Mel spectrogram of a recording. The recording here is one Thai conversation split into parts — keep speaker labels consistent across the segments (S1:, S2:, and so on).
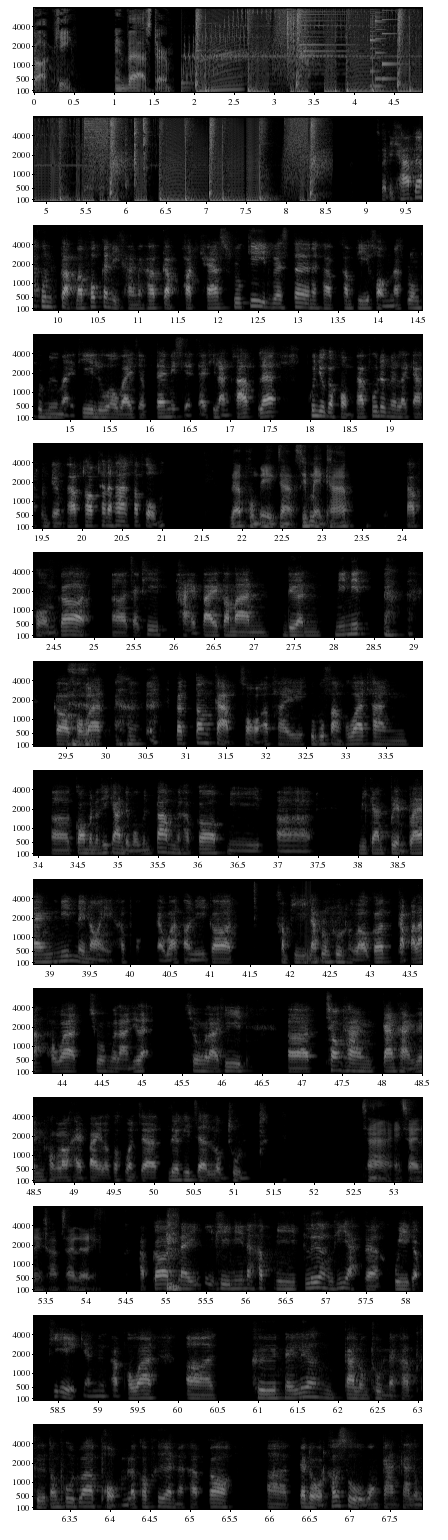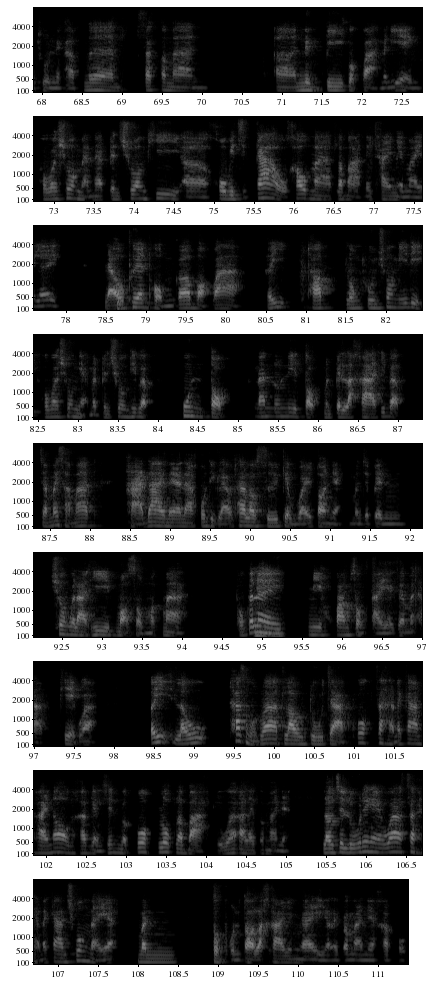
S1: Rookie Investor
S2: สวัสดีครับ และคุณกลับมาพบกันอีกครั้งนะครับ กับพอดแคสต์ Rookie Investor นะครับคัมภีร์ของนักลงทุนมือใหม่ที่รู้เอาไว้จะได้ไม่เสียใจทีหลังครับ และคุณอยู่กับผมครับ ผู้ดำเนินรายการคนเดิมครับท็อปธนภาครับผม
S3: และผมเอกจาก Zipmex ครับ
S2: ครับผมก็จากที่หายไปประมาณเดือนนิดๆ ก็เพราะว่าก็ต้องกราบขออภัยคุณผู้ฟังเพราะว่าทางกองบรรณาธิการเดอะโมเมนตัมนะครับ ก็มีมีการเปลี่ยนแปลงนิดหน่อยๆครับผมแต่ว่าตอนนี้ก็คัมภีร์นักลงทุนของเราก็กลับมาละ เพราะว่าช่วงเวลานี้แหละ ช่วงเวลาที่ช่องทางการหาเงินของเราหายไป เราก็ควรจะเลือกที่จะลงทุน
S3: ใช่ใช่เลยครับ ใช่เลย
S2: ครับก็ใน EP นี้นะครับ มีเรื่องที่อยากจะคุยกับ พี่เอกอย่างหนึ่งครับ เพราะว่าคือในเรื่องการลงทุนนะครับ คือต้องพูดว่าผมแล้วก็เพื่อนนะครับ ก็กระโดดเข้าสู่วงการการลงทุนนะครับ เมื่อสักประมาณหนึ่งปีกว่าๆมานี้เอง เพราะว่าช่วงนั้นนะเป็นช่วงที่โควิด -19 เข้ามาระบาดในไทยใหม่ ๆ เลย แล้วเพื่อนผมก็บอกว่าเฮ้ยท็อปลงทุนช่วงนี้ดิเพราะว่าช่วงเนี้ยมันเป็นช่วงที่แบบหุ้นตกนั่นนู่นนี่ตกมันเป็นราคาที่แบบจะไม่สามารถ หาได้ในอนาคตอีกแล้ว ถ้าเราซื้อเก็บไว้ตอนเนี้ยมันจะเป็นช่วงเวลาที่เหมาะสมมาก ๆ ผมก็เลยมีความสงสัยอยากจะมาถามพี่เอกว่า เอ้ย แล้วถ้าสมมติว่าเราดูจากพวกสถานการณ์ภายนอกครับ อย่างเช่นแบบพวกโรคระบาดหรือว่าอะไรประมาณเนี้ยเราจะรู้ได้ไงว่าสถานการณ์ช่วงไหนอะมันส่งผลต่อราคายังไงอะไรประมาณเนี้ยครับผม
